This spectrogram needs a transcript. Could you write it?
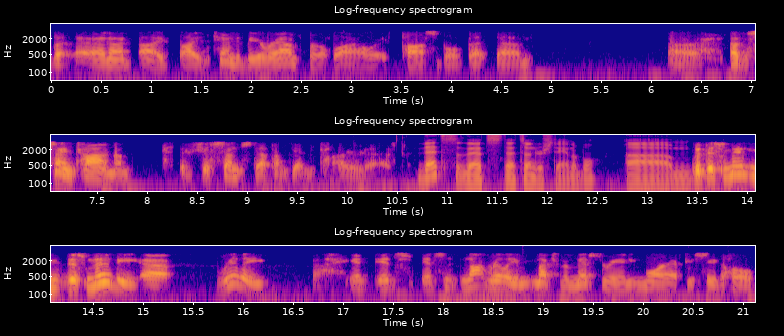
but and I, I I intend to be around for a while if possible. But um, uh, at the same time, I'm there's just some stuff I'm getting tired of. That's that's that's understandable. Um, But this movie, this movie, uh, really, uh, it, it's it's not really much of a mystery anymore after you see the whole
